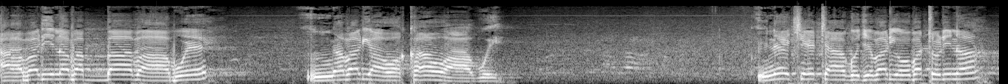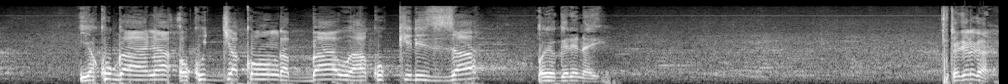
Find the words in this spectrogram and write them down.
abalina babba baabwe nga bali awaka waabwe. Olina ekyetaago gye bali oba tolina yakugaana okugjako nga bbaawe akukkiriza oyogere naye. Tutegeregana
